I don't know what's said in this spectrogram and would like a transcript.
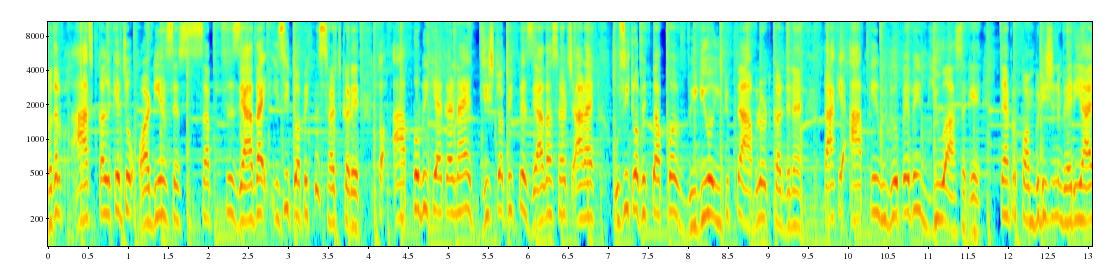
मतलब आजकल के जो ऑडियंस है, सबसे ज़्यादा इसी टॉपिक पर सर्च करें तो आपको भी क्या करना है, जिस टॉपिक पर ज़्यादा सर्च आ रहा है, उसी टॉपिक पर आपको वीडियो यूट्यूब पर अपलोड कर देना है, ताकि आपके वीडियो पर भी व्यू आ सके। तो यहाँ पर कॉम्पिटिशन वेरी हाई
